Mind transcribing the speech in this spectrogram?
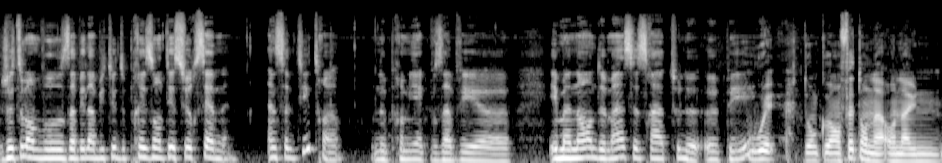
Justement, vous avez l'habitude de présenter sur scène un seul titre, le premier que vous avez. euh, et maintenant, demain, ce sera tout le EP. Oui, donc en fait on a, on a une,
